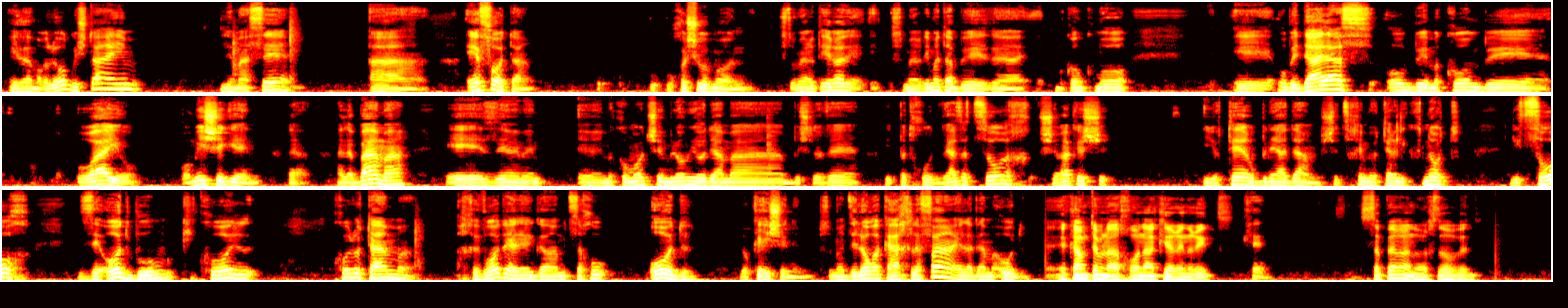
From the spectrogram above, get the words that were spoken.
למרלוג, ושתיים, למעשה, איפה אתה הוא חשוב מאוד. זאת אומרת, זאת אומרת אם אתה במקום כמו אה, או בדאלאס או במקום באוהיו או מישיגן, אלבמה, אה, זה מקומות שהם לא מי יודע מה בשלבי התפתחות, ואז הצורך שרק יש יותר בני אדם שצריכים יותר לקנות, לצרוך, זה עוד בום, כי כל כל אותם החברות האלה גם יצטרכו עוד לוקיישנים. זאת אומרת, זה לא רק ההחלפה, אלא גם עוד. הקמתם לאחרונה קרן ריט. כן. ספר לנו איך זה עובד.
